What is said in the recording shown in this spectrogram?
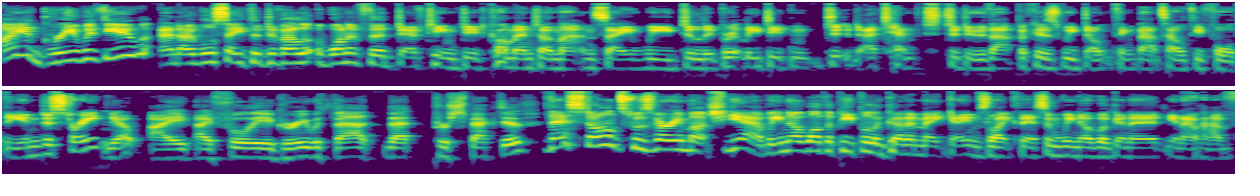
I agree with you, and I will say the develop one of the dev team did comment on that and say we deliberately didn't d- attempt to do that because we don't think that's healthy for the industry. Yep, I, I fully agree with that that perspective. Their stance was very much, yeah, we know other people are gonna make games like this, and we know we're gonna, you know, have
